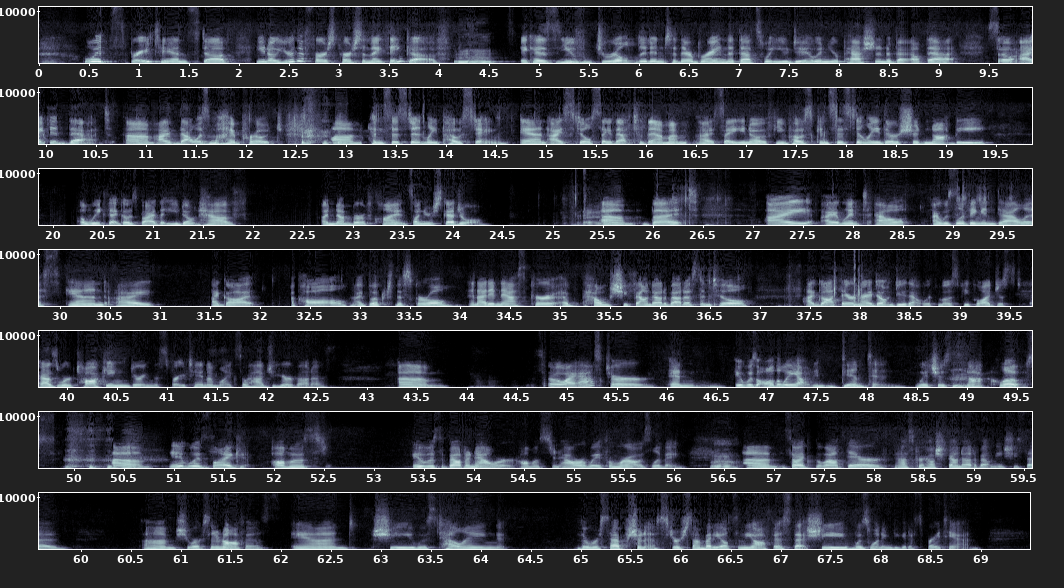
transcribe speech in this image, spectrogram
with spray tan stuff, you know, you're the first person they think of. Mm-hmm because you've drilled it into their brain that that's what you do and you're passionate about that. So i did that. Um, I, that was my approach um, consistently posting. And i still say that to them. I'm, i say you know if you post consistently there should not be a week that goes by that you don't have a number of clients on your schedule. Right. um, but i i went out i was living in dallas and i i got a call. I booked this girl, and I didn't ask her uh, how she found out about us until I got there. And I don't do that with most people. I just, as we're talking during the spray tan, I'm like, "So how'd you hear about us?" Um, so I asked her, and it was all the way out in Denton, which is not close. Um, it was like almost, it was about an hour, almost an hour away from where I was living. Wow. Um, so I go out there, ask her how she found out about me. She said um, she works in an office and she was telling the receptionist or somebody else in the office that she was wanting to get a spray tan.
